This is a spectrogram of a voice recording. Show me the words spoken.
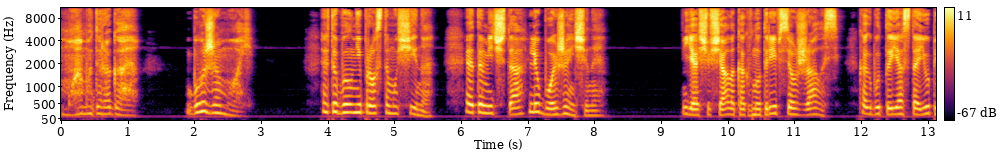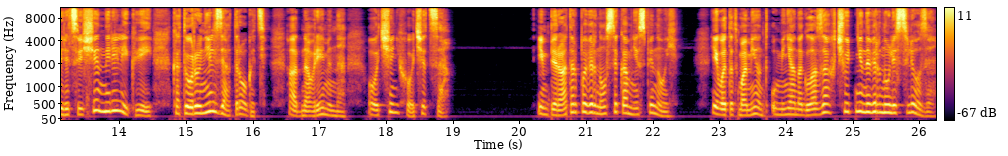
«Мама дорогая, боже мой!» Это был не просто мужчина, это мечта любой женщины. Я ощущала, как внутри все сжалось, как будто я стою перед священной реликвией, которую нельзя трогать, одновременно очень хочется. Император повернулся ко мне спиной, и в этот момент у меня на глазах чуть не навернулись слезы.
